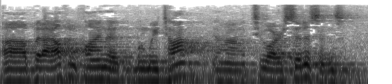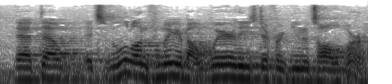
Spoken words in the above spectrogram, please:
Uh, but I often find that when we talk uh, to our citizens, that uh, it's a little unfamiliar about where these different units all were.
